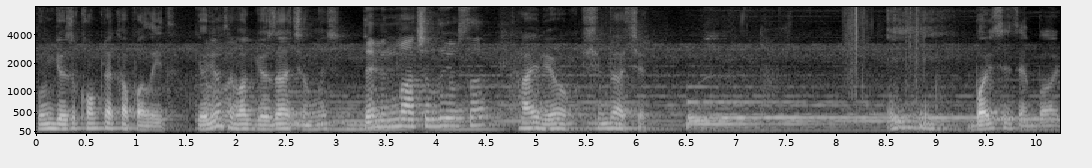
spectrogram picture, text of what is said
Bunun gözü komple kapalıydı. Görüyor musun? Bak gözü açılmış. Demin mi açıldı yoksa? Hayır yok. Şimdi açık. Barış'ın sen bari.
